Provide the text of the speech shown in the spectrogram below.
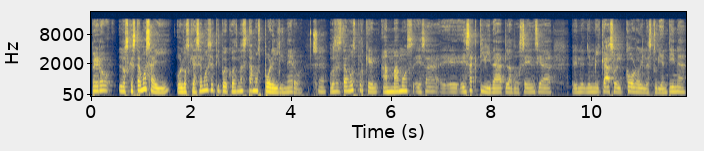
Pero los que estamos ahí o los que hacemos ese tipo de cosas no estamos por el dinero. Sí. O sea, estamos porque amamos esa, eh, esa actividad, la docencia, en, en mi caso el coro y la estudiantina,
